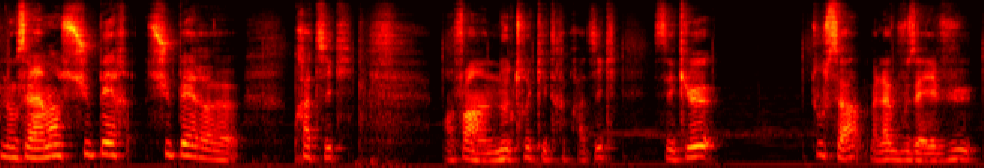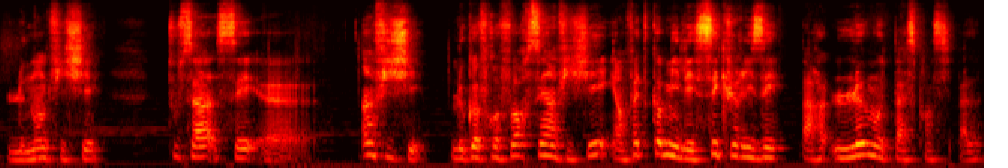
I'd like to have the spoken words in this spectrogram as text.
Donc c'est vraiment super, super pratique. Enfin, un autre truc qui est très pratique, c'est que tout ça, bah là vous avez vu le nom de fichier, tout ça c'est un fichier. Le coffre-fort c'est un fichier, et en fait comme il est sécurisé par le mot de passe principal,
